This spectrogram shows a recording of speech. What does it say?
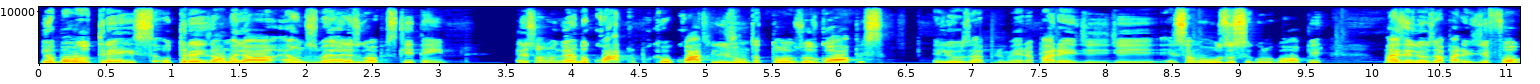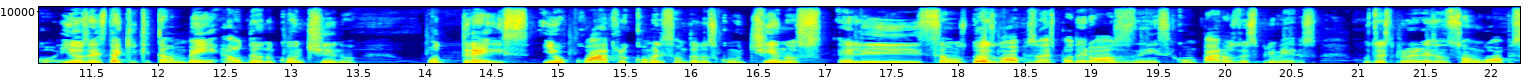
E o bom do 3, o 3 é, o melhor, é um dos melhores golpes que tem. Ele só não ganha do 4, porque o 4 ele junta todos os golpes. Ele usa a primeira parede de... Ele só não usa o segundo golpe. Mas ele usa a parede de fogo e usa esse daqui que também é o dano contínuo. O 3 e o 4, como eles são danos contínuos, eles são os dois golpes mais poderosos, nem se compara aos dois primeiros. Os dois primeiros não são golpes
